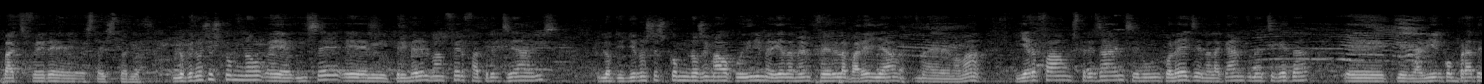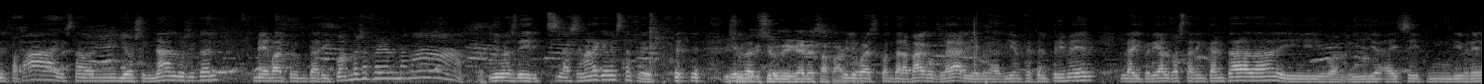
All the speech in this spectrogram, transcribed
vaig fer eh, esta història. Lo que no sé és com no... Eh, hice, el primer el van fer fa 13 anys i el que jo no sé és com no se m'ha acudit immediatament fer la parella, eh, mamà. I ara fa uns 3 anys, en un col·legi, en Alacant, una xiqueta eh, que havien comprat el papà i estaven jo signant-los i tal, me va preguntar, i quan vas a fer el mamà? I jo vaig dir, la setmana que ve està fet. I si, el vaig i si ho digueres a Paco. I li vaig contar a Paco, clar, i havien fet el primer, la editorial va estar encantada i, bueno, i així un llibre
